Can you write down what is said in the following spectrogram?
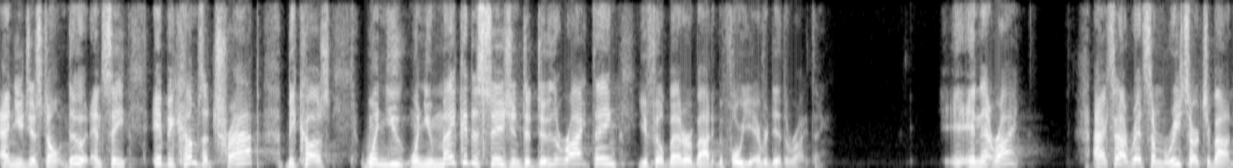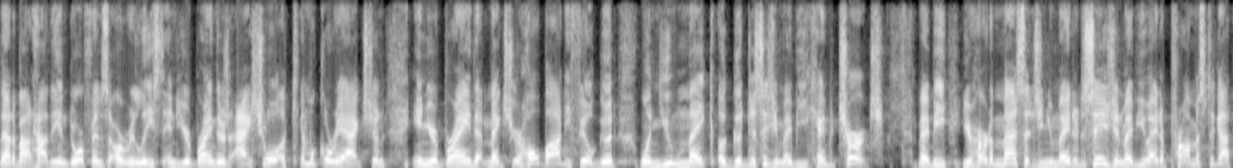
and you just don't do it. And see, it becomes a trap because when you, when you make a decision to do the right thing, you feel better about it before you ever did the right thing. Isn't that right? Actually, I read some research about that, about how the endorphins are released into your brain. There's actual a chemical reaction in your brain that makes your whole body feel good when you make a good decision. Maybe you came to church. Maybe you heard a message and you made a decision. Maybe you made a promise to God.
